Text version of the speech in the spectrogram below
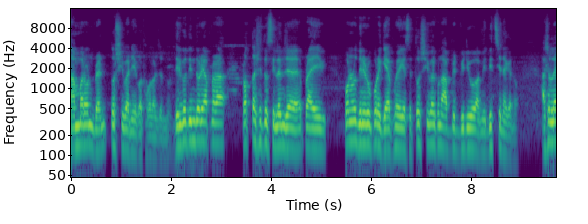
number one brand Toshiba নিয়ে কথা বলার জন্য। দীর্ঘদিন ধরে আপনারা প্রত্যাশিত ছিলেন যে প্রায় পনেরো দিনের উপরে গ্যাপ হয়ে গেছে। তোশিবার কোনো আপডেট ভিডিও আমি দিচ্ছি না কেন? আসলে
